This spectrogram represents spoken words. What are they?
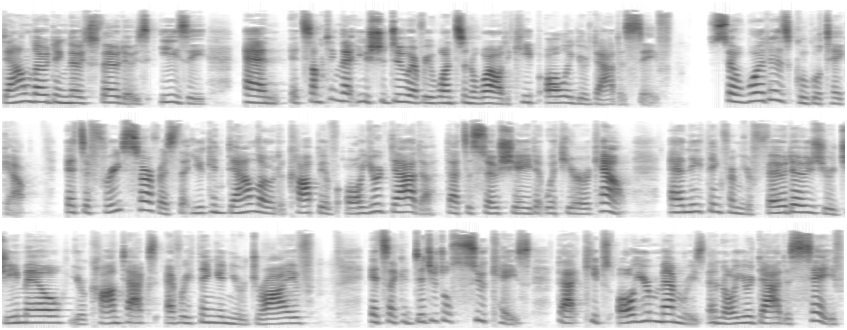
downloading those photos easy. And it's something that you should do every once in a while to keep all of your data safe. So, what is Google Takeout? It's a free service that you can download a copy of all your data that's associated with your account anything from your photos, your Gmail, your contacts, everything in your drive. It's like a digital suitcase that keeps all your memories and all your data safe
